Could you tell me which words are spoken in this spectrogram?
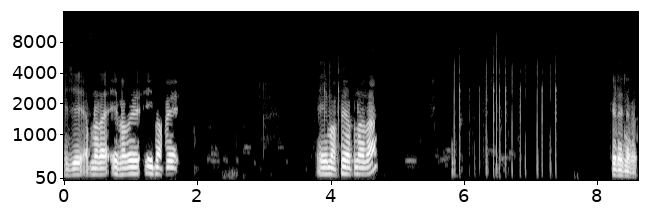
যে আপনারা এভাবে, এই মাপে এই মাপে আপনারা কেটে নেবেন।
